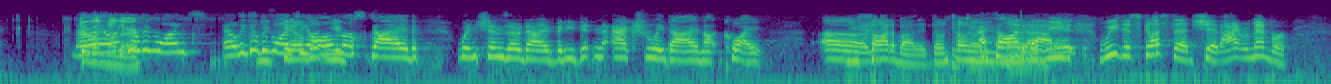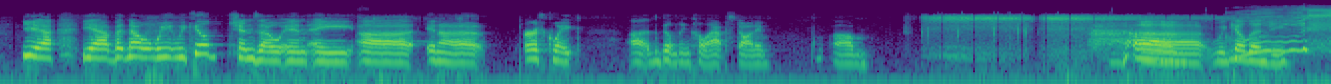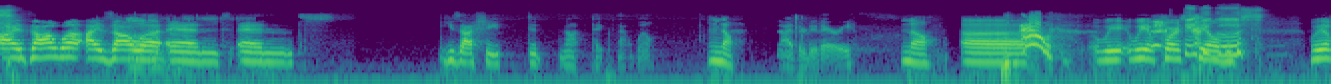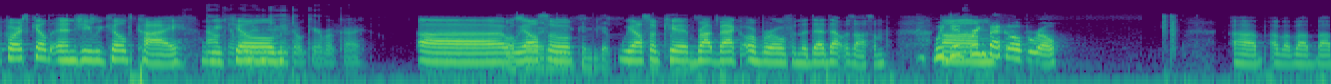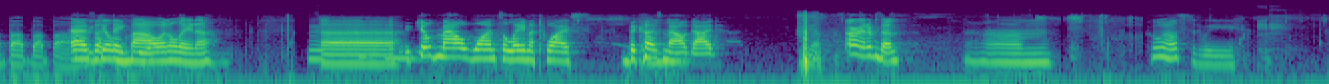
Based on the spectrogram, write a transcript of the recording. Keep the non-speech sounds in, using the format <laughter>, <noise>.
No, Give I only another. killed him once. I only killed him You once. killed He him? You- almost died when Shinzo died, but he didn't actually die. Not quite. Um, You thought about it. Don't tell me. I you thought about we, it. We discussed that shit. I remember. Yeah, yeah, but no, we, we killed Shinzo in a uh, in a earthquake. Uh, the building collapsed on him. Um, Uh, we killed Enji. Aizawa, Aizawa, Um. and and Hisashi did not take that well. No, Neither did Eri. no. Uh, Ow! We we of course Thank you, killed. Goose. We of course killed Enji. We killed Kai. I We don't care killed. about Enji, Don't care about Kai. Uh, we also Andy can get we also ki- brought back Oboro from the dead. That was awesome. We did bring Um, back Oboro. Uh, ba, ba, ba, ba, ba, ba, ba. As we a killed thank Mao you. and Elena. Hmm. Uh, We killed Mao once, Elena twice, because Mao died. All right, I'm done. um, who else did we?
